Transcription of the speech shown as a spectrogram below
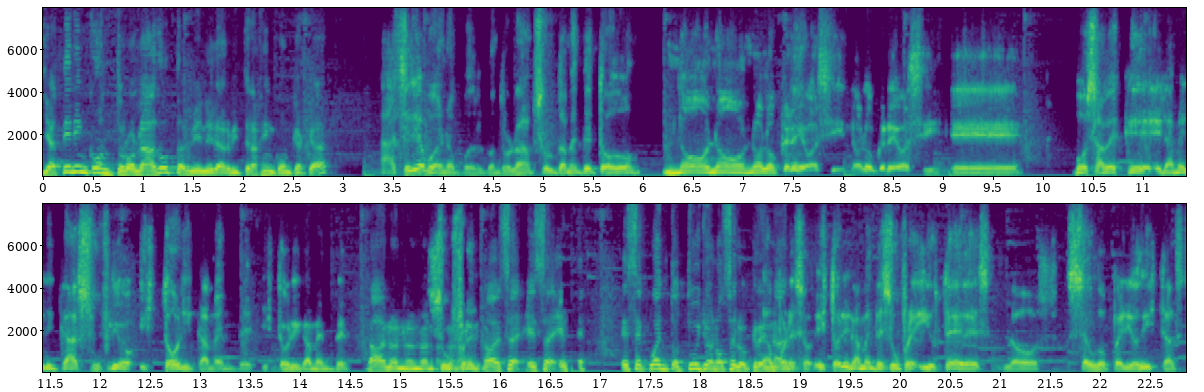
¿Ya tienen controlado también el arbitraje en CONCACAF? Ah, sería bueno poder controlar absolutamente todo. No, no, no lo creo así, no lo creo así. Eh, vos sabés que el América sufrió históricamente, históricamente. No, no, no, no. no, Sufren. No, no, ese, ese, ese, ese cuento tuyo no se lo creen No, por nadie. eso, históricamente sufre y ustedes, los pseudo periodistas,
